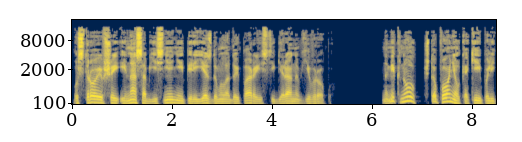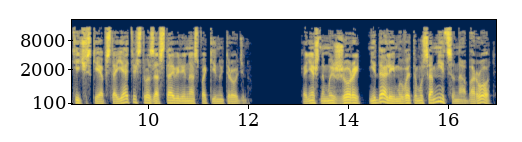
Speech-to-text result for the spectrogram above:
устроившее и нас объяснение переезду молодой пары из Тегерана в Европу намекнул, что понял, какие политические обстоятельства заставили нас покинуть родину. Конечно, мы с Жорой не дали ему в этом усомниться, наоборот,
